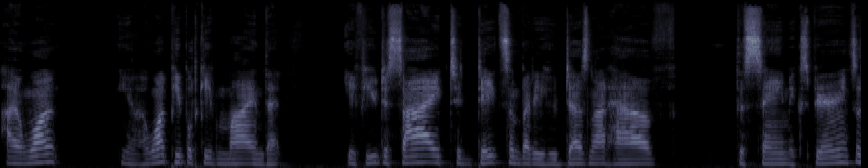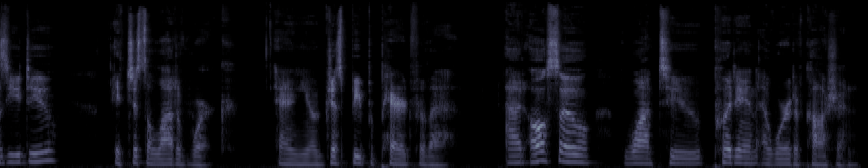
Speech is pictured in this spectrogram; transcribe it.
I want, you know, I want people to keep in mind that if you decide to date somebody who does not have the same experience as you do, it's just a lot of work. And, you know, just be prepared for that. I'd also want to put in a word of caution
